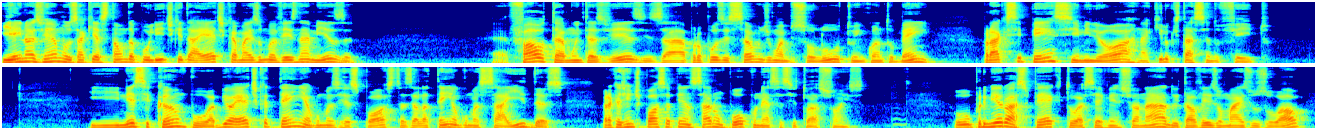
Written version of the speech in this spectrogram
E aí nós vemos a questão da política e da ética mais uma vez na mesa. É, falta, muitas vezes, a proposição de um absoluto enquanto bem para que se pense melhor naquilo que está sendo feito. E nesse campo, a bioética tem algumas respostas, ela tem algumas saídas para que a gente possa pensar um pouco nessas situações. O primeiro aspecto a ser mencionado, e talvez o mais usual,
